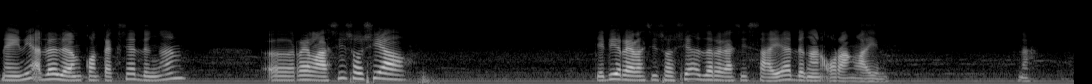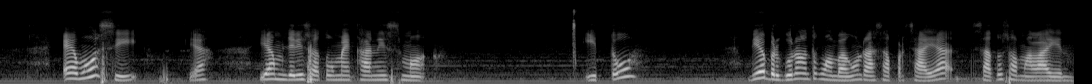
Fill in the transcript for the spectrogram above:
Nah, ini adalah dalam konteksnya dengan e, relasi sosial. Jadi relasi sosial adalah relasi saya dengan orang lain. Emosi ya yang menjadi suatu mekanisme itu dia berguna untuk membangun rasa percaya satu sama lain.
